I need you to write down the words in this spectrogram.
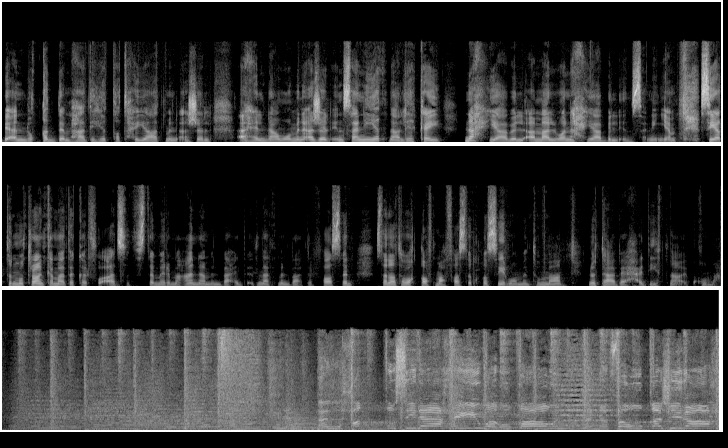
بأن نقدم هذه التضحيات من أجل أهلنا ومن أجل إنسانيتنا لكي نحيا بالأمل ونحيا بالإنسانية. سيادة المطران كما ذكر فؤاد ستستمر معنا من بعد إذنك من بعد الفاصل. سنتوقف مع فاصل قصير ومن ثم نتابع حديثنا ابقوا معنا الحق سلاحي وأقاوم أنا فوق جراحي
